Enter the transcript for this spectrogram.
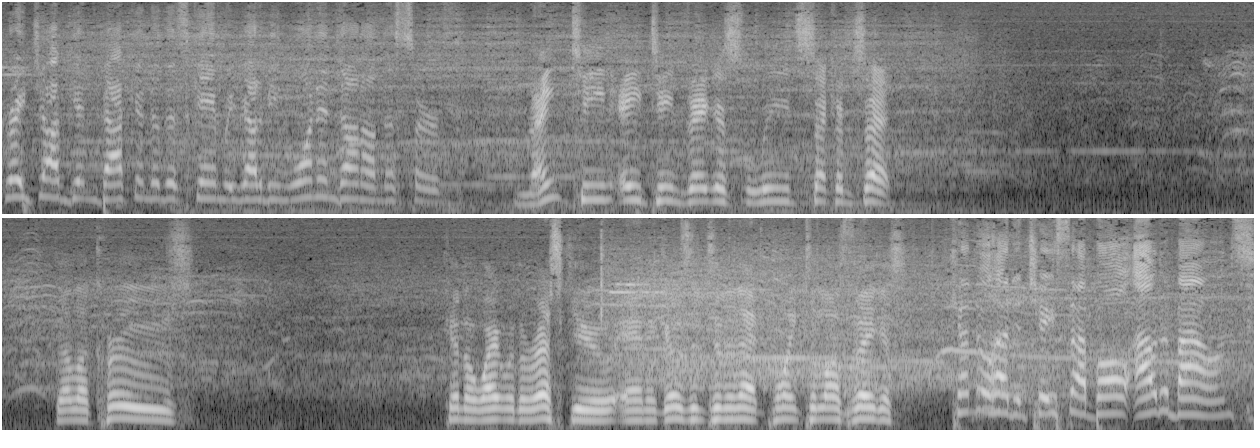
great job getting back into this game. We've got to be one and done on this serve. 19 18 Vegas leads second set. Dela Cruz. Kendall White with a rescue, and it goes into the net. Point to Las Vegas. Kendall had to chase that ball out of bounds.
